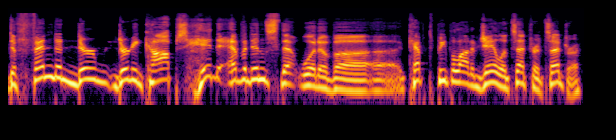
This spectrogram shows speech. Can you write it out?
defended dir- dirty cops, hid evidence that would have uh, uh, kept people out of jail, etc., etc.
